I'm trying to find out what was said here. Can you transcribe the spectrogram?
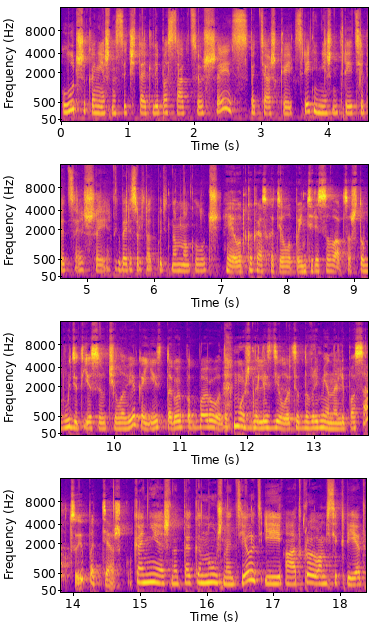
лучше, конечно, сочетать липосакцию шеи с подтяжкой средней нижней трети лица и шеи. Тогда результат будет намного лучше. Я вот как раз хотела поинтересоваться, что будет, если у человека есть второй подбородок. Можно ли сделать одновременно липосакцию и подтяжку? Конечно, так и нужно делать. И а, открою вам секрет.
